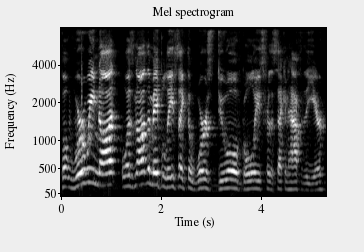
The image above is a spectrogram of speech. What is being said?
But were we not, was not the Maple Leafs like the worst duo of goalies for the second half of the year?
